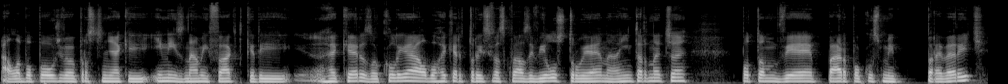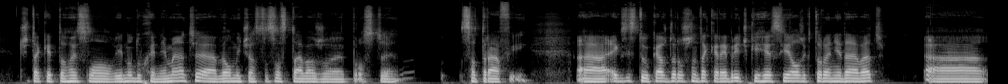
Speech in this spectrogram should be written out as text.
alebo používajú proste nejaký iný známy fakt, kedy hacker z okolia alebo hacker, ktorý si vás kvázi vylustruje na internete, potom vie pár pokusmi preveriť, či takéto heslo jednoduché nemáte a veľmi často sa stáva, že proste sa trafí. A existujú každoročné také rebríčky hesiel, že ktoré nedávať a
